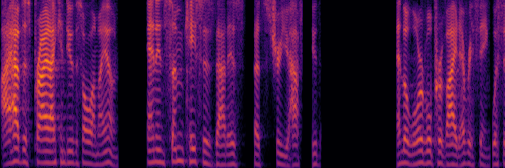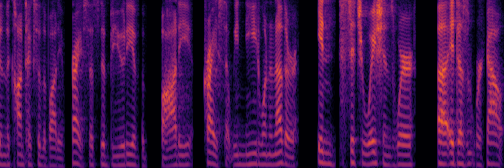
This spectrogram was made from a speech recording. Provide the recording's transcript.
I have this pride, I can do this all on my own. And in some cases, that is, that's true. You have to do that. And the Lord will provide everything within the context of the body of Christ. That's the beauty of the body of Christ, that we need one another in situations where uh, it doesn't work out.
